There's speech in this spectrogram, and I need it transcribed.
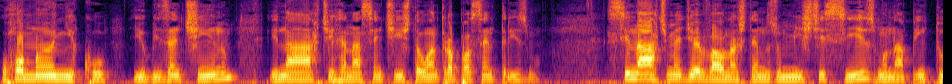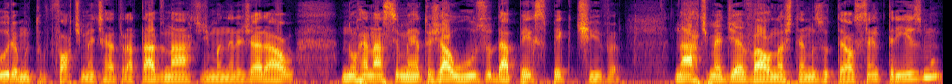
o românico e o bizantino, e na arte renascentista, o antropocentrismo. Se na arte medieval nós temos o misticismo na pintura, muito fortemente retratado na arte de maneira geral, no Renascimento já o uso da perspectiva. Na arte medieval, nós temos o teocentrismo,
